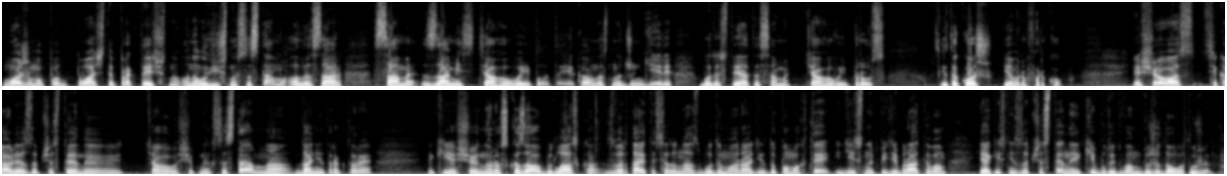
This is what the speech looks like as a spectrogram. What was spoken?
можемо побачити практично аналогічну систему, але зар, саме замість тягової плити, яка у нас на джундірі, буде стояти саме тяговий прус і також єврофаркоп. Якщо вас цікавлять запчастини тягово-щіпних систем на дані трактори, які я щойно розказав, будь ласка, звертайтеся до нас, будемо раді допомогти і дійсно підібрати вам якісні запчастини, які будуть вам дуже довго служити.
